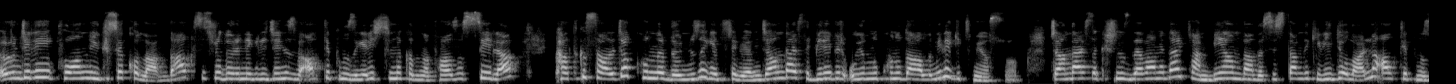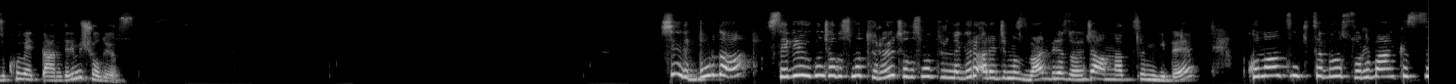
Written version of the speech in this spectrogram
önceliği puanı yüksek olan daha kısa sürede öğrenebileceğiniz ve altyapınızı geliştirmek adına fazlasıyla katkı sağlayacak konuları da önünüze getirebiliyor. Yani can derse birebir uyumlu konu dağılımıyla gitmiyorsunuz. Can ders akışınız devam ederken bir yandan da sistemdeki videolarla altyapınızı kuvvetlendirmiş oluyorsunuz. Şimdi burada seviye uygun çalışma türü, çalışma türüne göre aracımız var. Biraz önce anlattığım gibi. Konu anlatım kitabı, soru bankası,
